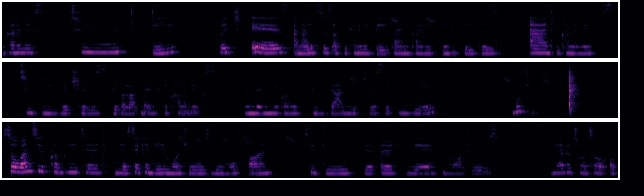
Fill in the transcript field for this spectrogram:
economics 2d which is analysis of economic data and economic indicators and economics 2e which is development economics. And then you're gonna be done with your second year modules. So once you've completed your second year modules you move on to do your third year modules. You have a total of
